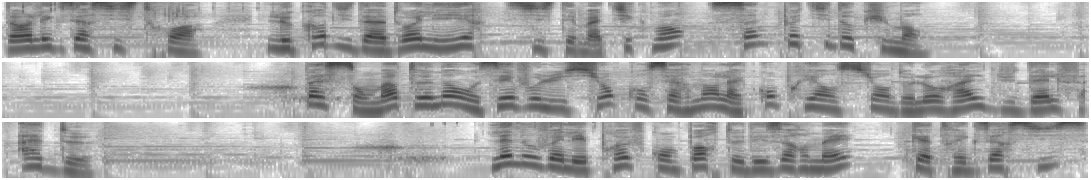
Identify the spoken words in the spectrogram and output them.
Dans l'exercice 3, le candidat doit lire systématiquement 5 petits documents. Passons maintenant aux évolutions concernant la compréhension de l'oral du DELF A2. La nouvelle épreuve comporte désormais 4 exercices,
